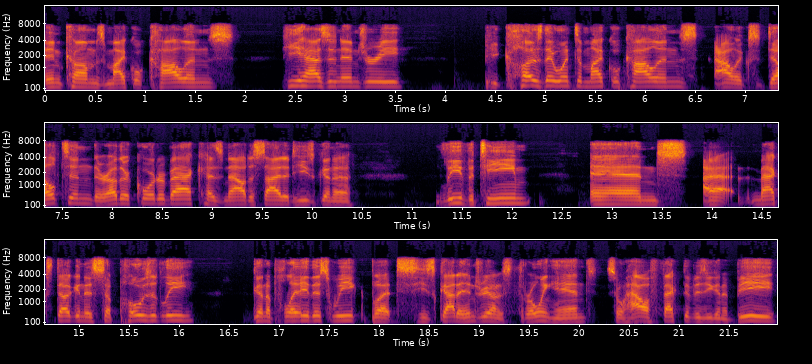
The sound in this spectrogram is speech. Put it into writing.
In comes Michael Collins. He has an injury. Because they went to Michael Collins, Alex Delton, their other quarterback, has now decided he's going to leave the team. And uh, Max Duggan is supposedly going to play this week, but he's got an injury on his throwing hand. So, how effective is he going to be?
